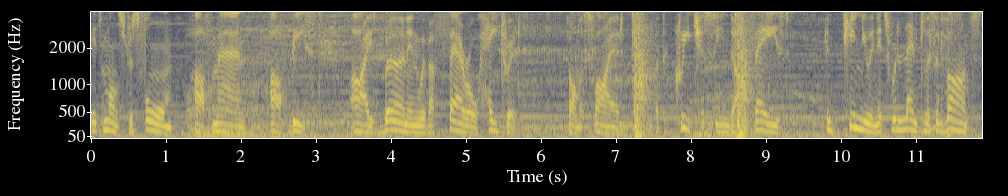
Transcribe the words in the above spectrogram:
its monstrous form, half man, half beast, eyes burning with a feral hatred. Thomas fired, but the creature seemed unfazed, continuing its relentless advance.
